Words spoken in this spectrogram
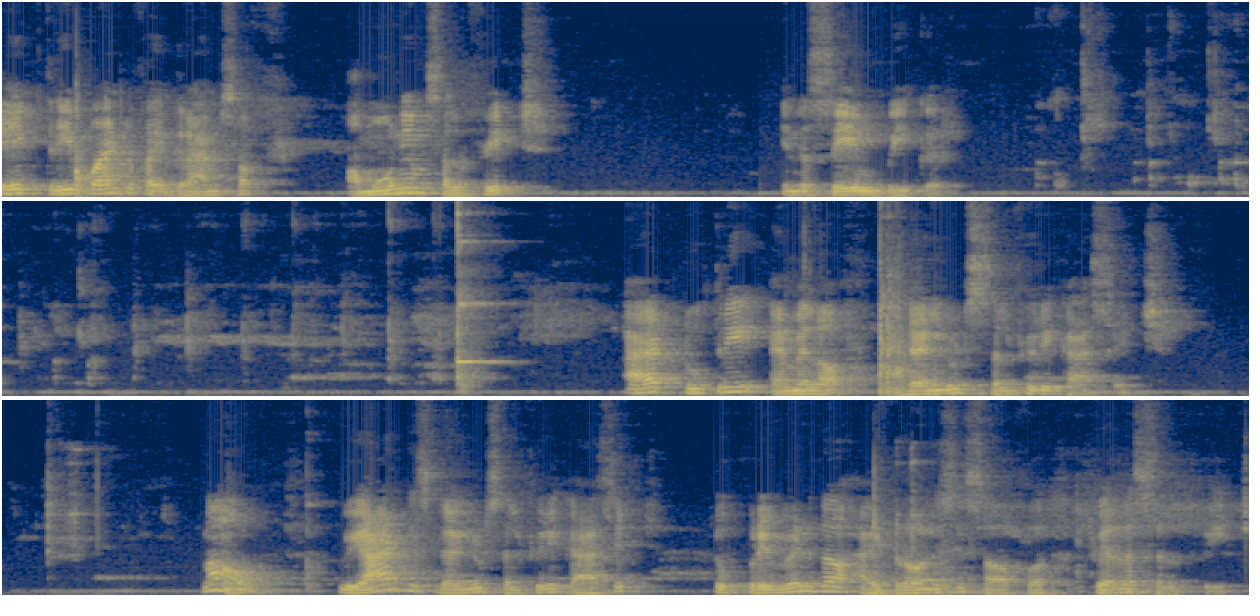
Take 3.5 grams of ammonium sulfate in the same beaker. Add 2-3 ml of dilute sulfuric acid. Now we add this dilute sulfuric acid to prevent the hydrolysis of ferrous sulfate.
